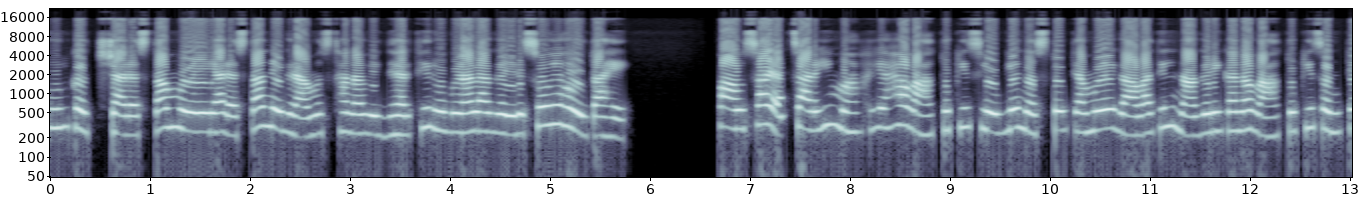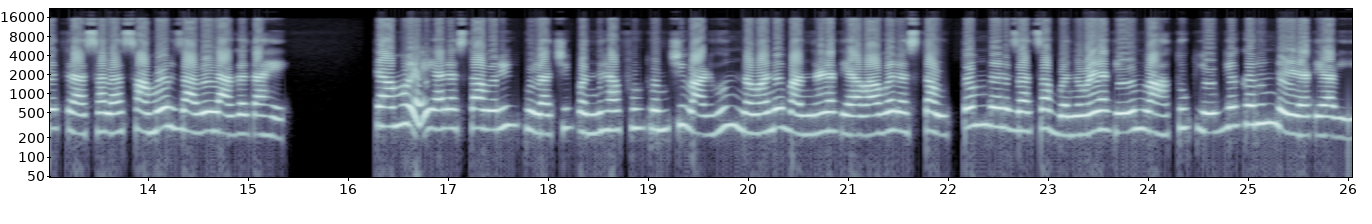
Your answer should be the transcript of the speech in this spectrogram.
पूल कच्च्या रस्त्यामुळे या रस्त्याने ग्रामस्थांना विद्यार्थी रुग्णाला गैरसोय होत आहे. पावसाळ्यात चारही माहे हा वाहतुकीस योग्य नसतो. त्यामुळे गावातील नागरिकांना वाहतुकीस अंत्य त्रासाला सामोर जावे लागत आहे. त्यामुळे या रस्त्यावरील पुलाची पंधरा फूट उंची वाढवून नवाने बांधण्यात यावा व रस्ता उत्तम दर्जाचा बनवण्यात येऊन वाहतूक योग्य करून देण्यात यावी.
